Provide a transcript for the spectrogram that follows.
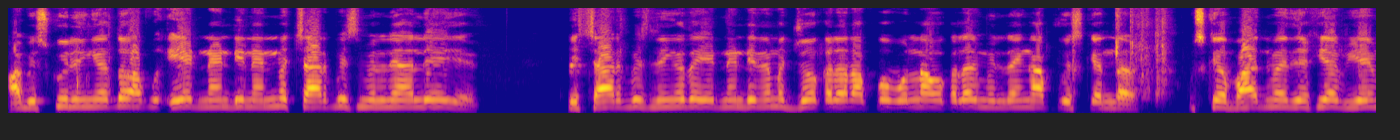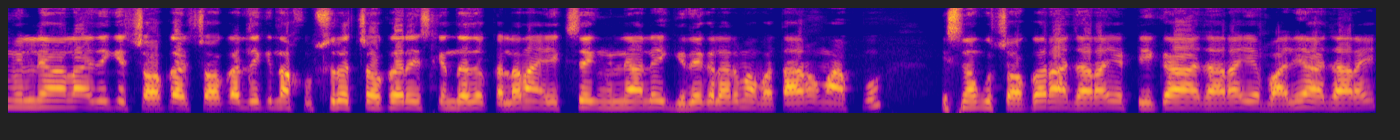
अब इसको लेंगे तो आपको एट नाइनटी नाइन में चार पीस मिलने वाले है ये। ये चार पीस लेंगे तो एट नाइनटी नाइन में जो कलर आपको बोलना वो कलर मिल जाएँगे आपको इसके अंदर। उसके बाद में देखिए, अब ये मिलने वाला है, देखिए, चौकर। चौकर देखिए कितना खूबसूरत चौकर है इसके अंदर, जो कलर है एक से एक मिलने वाले गिरे कलर में बता रहा हूँ मैं आपको। इसमें आपको चौकर आ जा रहा है, या टीका आ जा रहा है, या बालिया आ जा रहा है।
